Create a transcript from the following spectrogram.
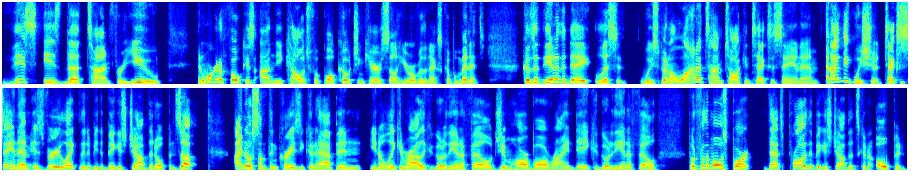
this is the time for you and we're going to focus on the college football coaching carousel here over the next couple minutes. Because at the end of the day, listen, we spent a lot of time talking Texas A&M, and I think we should. Texas A&M is very likely to be the biggest job that opens up. I know something crazy could happen. You know, Lincoln Riley could go to the NFL, Jim Harbaugh, Ryan Day could go to the NFL. But for the most part, that's probably the biggest job that's going to open.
